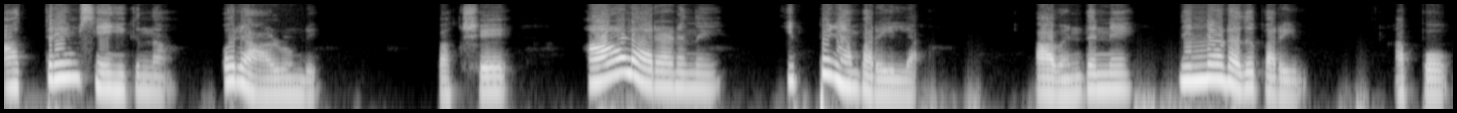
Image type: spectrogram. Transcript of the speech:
അത്രയും സ്നേഹിക്കുന്ന ഒരാളുണ്ട്. പക്ഷേ ആളാരാണെന്ന് ഇപ്പൊ ഞാൻ പറയില്ല. അവൻ തന്നെ നിന്നോടത് പറയും. അപ്പോ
